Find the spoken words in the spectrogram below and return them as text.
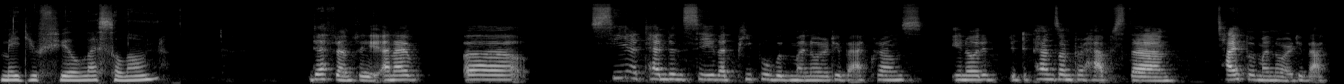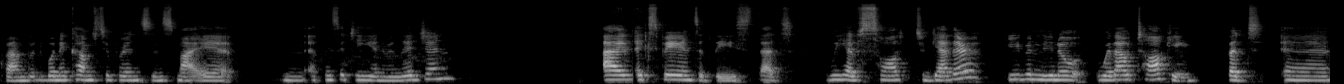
made you feel less alone? Definitely. And I've uh, seen a tendency that people with minority backgrounds, you know, it, it depends on perhaps the type of minority background, but when it comes to, for instance, my uh, ethnicity and religion, I've experienced at least that we have sought together, even you know without talking, but uh,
